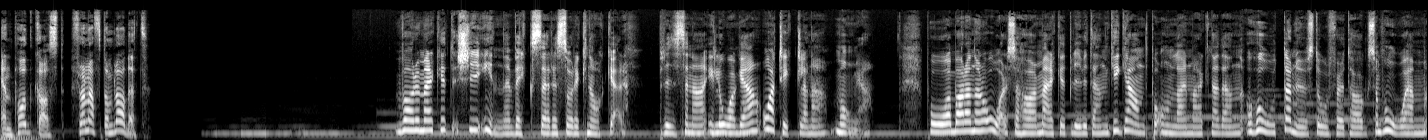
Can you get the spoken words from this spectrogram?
En podcast från Aftonbladet. Varumärket Shein växer så det knakar. Priserna är låga och artiklarna många. På bara några år så har märket blivit en gigant på onlinemarknaden och hotar nu storföretag som H&M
